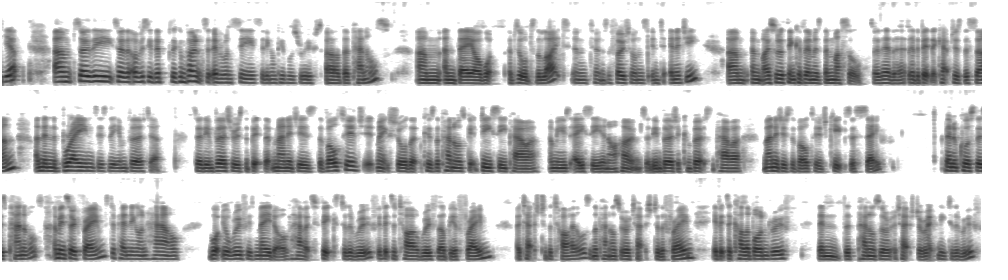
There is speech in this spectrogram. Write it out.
Yep. Um, so the so the, obviously the, the components that everyone sees sitting on people's roofs are the panels, um, and they are what absorbs the light and turns the photons into energy. Um, and I sort of think of them as the muscle. So they're the they're the bit that captures the sun, and then the brains is the inverter. So the inverter is the bit that manages the voltage. It makes sure that because the panels get DC power and we use AC in our home, so the inverter converts the power, manages the voltage, keeps us safe. Then of course there's panels. I mean, so frames depending on how what your roof is made of, how it's fixed to the roof. If it's a tile roof, there'll be a frame attached to the tiles and the panels are attached to the frame. If it's a COLORBOND roof, then the panels are attached directly to the roof.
